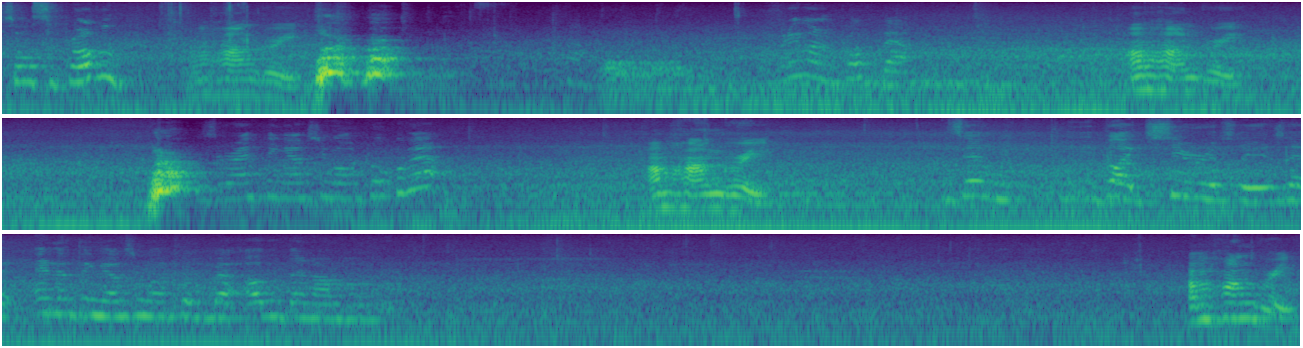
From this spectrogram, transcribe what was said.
So what's the problem? I'm hungry. What do you want to talk about? I'm hungry. Is there anything else you want to talk about? I'm hungry. Is there, like, seriously, is there anything else you want to talk about other than I'm hungry? I'm hungry.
